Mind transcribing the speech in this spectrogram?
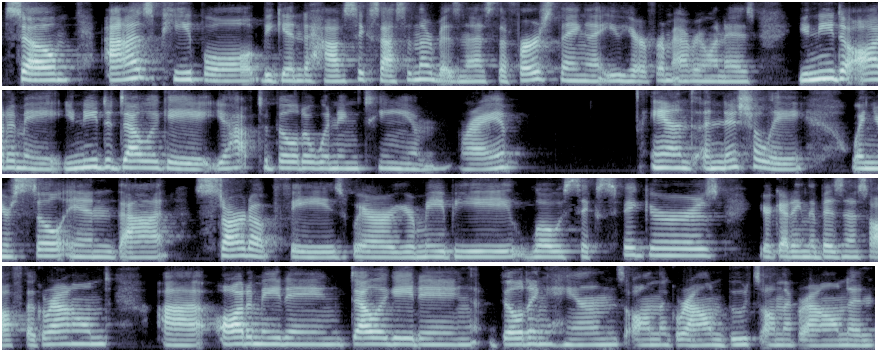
So, as people begin to have success in their business, the first thing that you hear from everyone is you need to automate, you need to delegate, you have to build a winning team, right? And initially, when you're still in that startup phase where you're maybe low six figures, you're getting the business off the ground, uh, automating, delegating, building hands on the ground, boots on the ground, and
